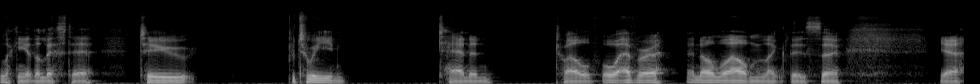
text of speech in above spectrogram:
looking at the list here, to between ten and 12 or whatever a normal album length is. So, yeah,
